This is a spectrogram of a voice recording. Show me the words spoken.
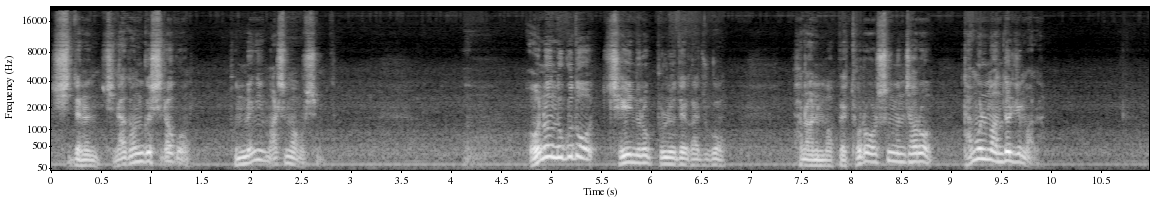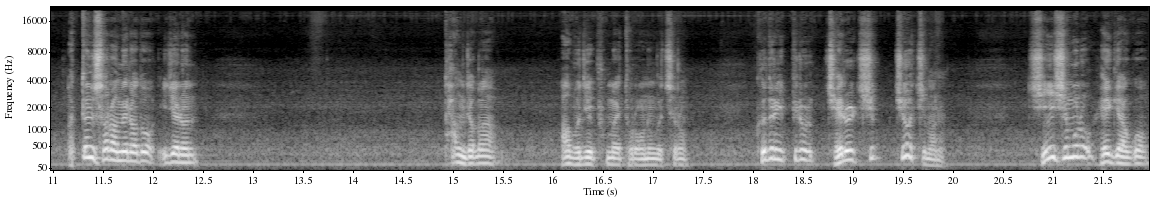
시대는 지나간 것이라고 분명히 말씀하고 있습니다. 어느 누구도 죄인으로 분류돼 가지고 하나님 앞에 돌아올 수 있는 자로 담을 만들지 마라. 어떤 사람이라도 이제는 탕자가 아버지의 품에 돌아오는 것처럼 그들이 비록 죄를 지었지만 진심으로 회개하고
